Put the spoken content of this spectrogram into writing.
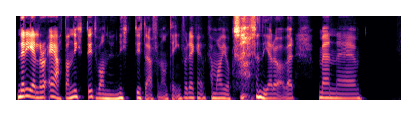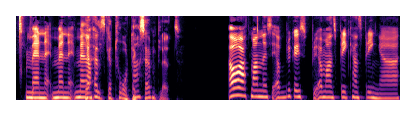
När det gäller att äta nyttigt, vad nu nyttigt är för någonting, för det kan, kan man ju också fundera över. Men, eh, men, men, men Jag att, älskar tårtexemplet. Ja, att man, jag brukar ju, om man spring, kan springa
